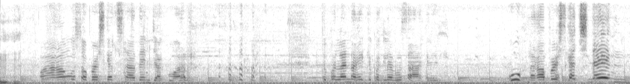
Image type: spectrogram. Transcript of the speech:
Mm-mm. Mga kanguso, first catch natin, Jaguar. Ito pala nakikipaglaro sa akin. Uh, naka first catch din.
